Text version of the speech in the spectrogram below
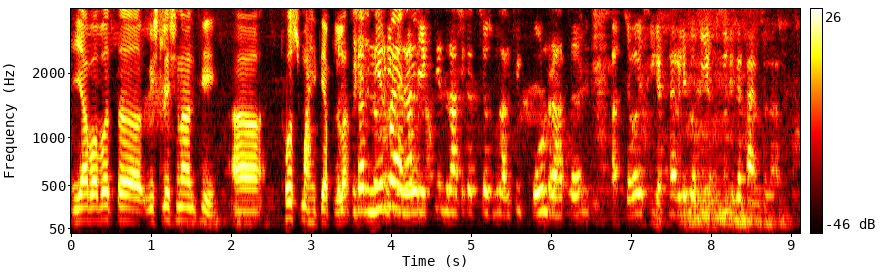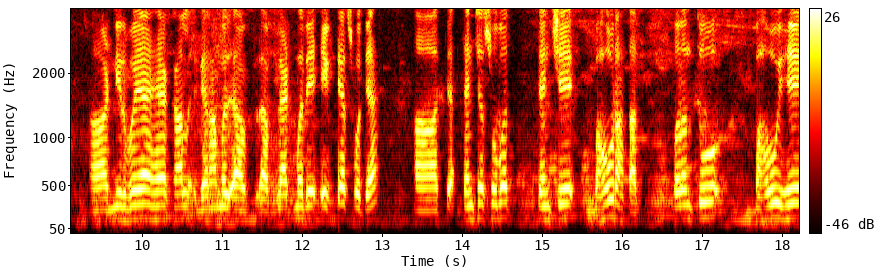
याबाबत अ, ठोस माहिती आपल्याला सर, निर्भया- एकटीच राहते का तिच्यासोबत? आणखी कोण राहतं? ज्यावेळेस ही घटना घडली होती काय निर्भया ह्या काल घरामध्ये फ्लॅटमध्ये एकट्याच होत्या. त्यांच्यासोबत त्यांचे भाऊ राहतात. परंतु भाऊ हे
